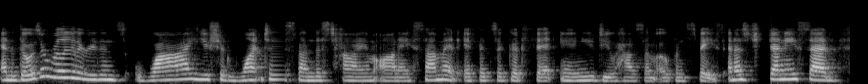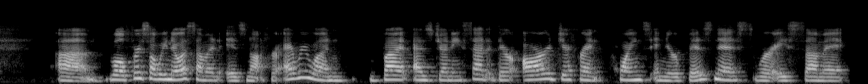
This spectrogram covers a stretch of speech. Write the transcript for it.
And those are really the reasons why you should want to spend this time on a summit if it's a good fit and you do have some open space. And as Jenny said, um, well, first of all, we know a summit is not for everyone, but as Jenny said, there are different points in your business where a summit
